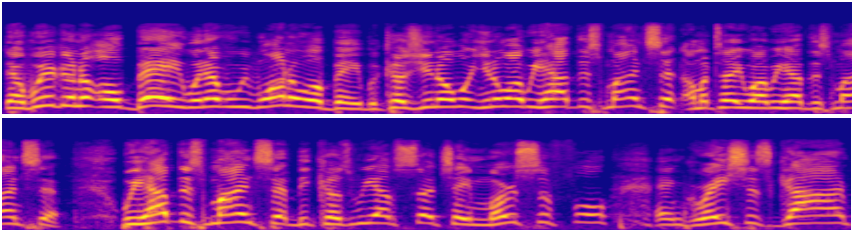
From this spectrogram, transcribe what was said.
That we're going to obey whenever we want to obey because you know what you know why we have this mindset? I'm going to tell you why we have this mindset. We have this mindset because we have such a merciful and gracious god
